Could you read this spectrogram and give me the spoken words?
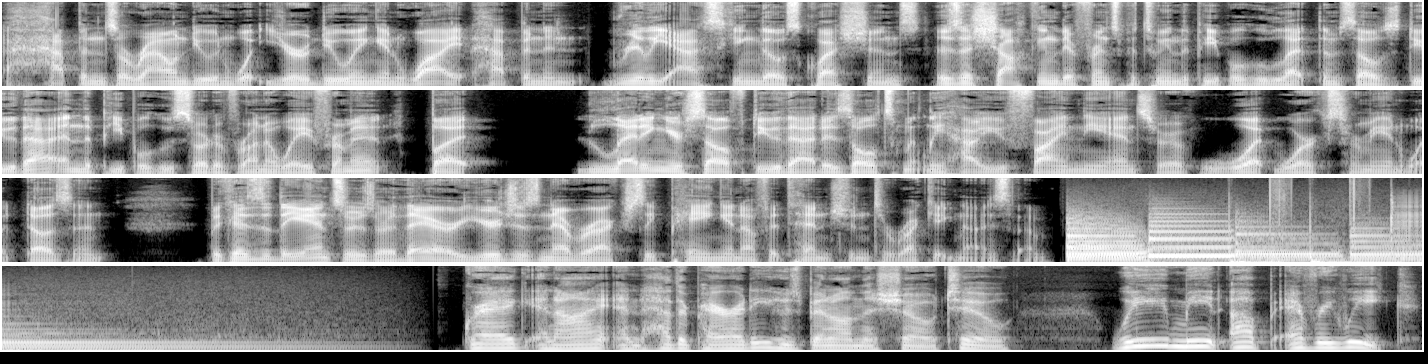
happens around you and what you're doing and why it happened and really asking those questions. There's a shocking difference between the people who let themselves do that and the people who sort of run away from it. But letting yourself do that is ultimately how you find the answer of what works for me and what doesn't. Because the answers are there, you're just never actually paying enough attention to recognize them. Greg and I and Heather Parody, who's been on the show too, we meet up every week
